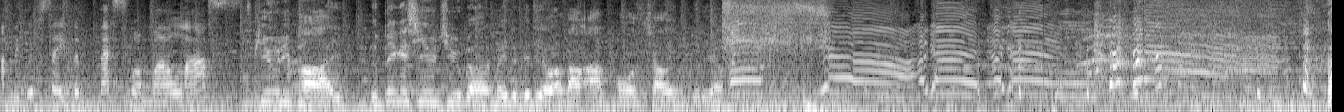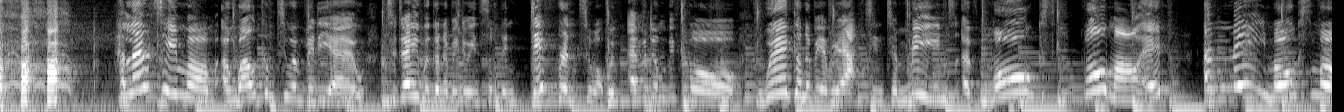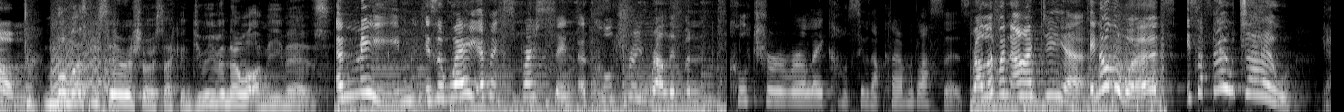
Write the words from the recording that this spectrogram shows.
I think we've saved the best one while last. PewDiePie, the biggest YouTuber, made a video about our pause challenge video. Oh, yeah! Again! Again! Hello Team Mum and welcome to a video. Today we're going to be doing something different to what we've ever done before. We're going to be reacting to memes of Morgz, Bald Martin and me, Morgz mum. Mum, let's be serious for a second. Do you even know what a meme is? A meme is a way of expressing a culturally relevant, culturally, can't see without, can I have my glasses? Relevant idea. In other words, it's a photo Yeah.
